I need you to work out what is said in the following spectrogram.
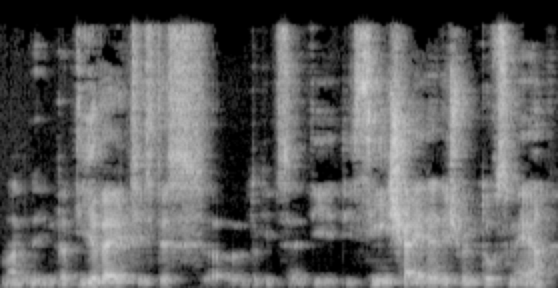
Man, in der Tierwelt ist das, äh, da gibt's die, die Seescheide, die schwimmt durchs Meer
